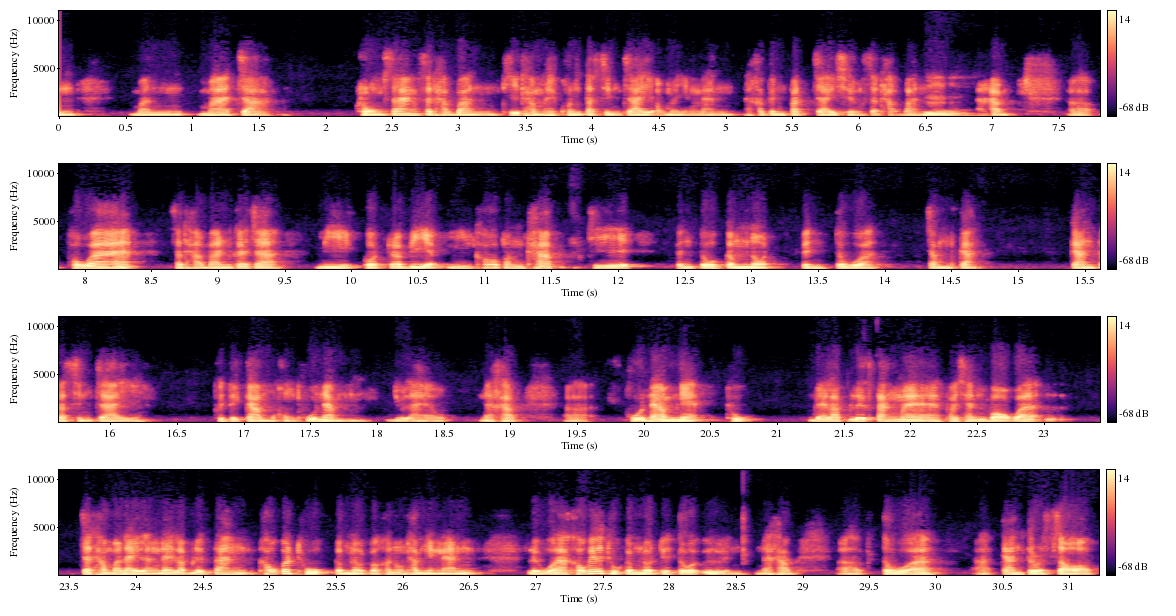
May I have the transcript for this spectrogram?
มันมาจาก ครงสร้างสถาบันที่ทำให้คนตัดสินใจออกมาอย่างนั้นนะครับ เป็นปัจจัยเชิงสถาบันนะครับเพราะว่าสถาบันก็จะมีกฎระเบียบมีข้อบังคับที่เป็นตัวกำหนด เป็นตัวจำกัดการตัดสินใจพฤติกรรมของผู้นำอยู่แล้วนะครับผู้นำเนี่ยถูกได้รับเลือกตั้งมา เพราะฉันบอกว่าจะทำอะไรหลังได้รับเลือกตั้งเขาก็ถูกกำหนดว่าเขาต้องทำอย่างนั้น หรือว่าเขาก็จะถูกกาหนดด้วยตัวอื่นนะครับตัวการตรวจสอบ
